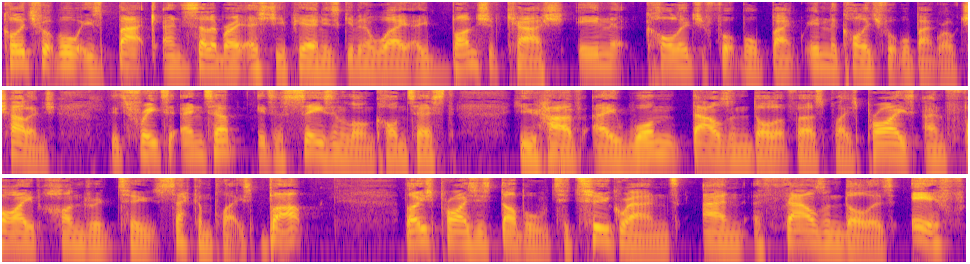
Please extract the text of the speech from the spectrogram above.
College football is back and celebrate SGPN is giving away a bunch of cash in college football bank in the College Football Bankroll Challenge. It's free to enter. It's a season long contest. You have a $1,000 first place prize and 500 to second place. But those prizes double to two grand and a thousand dollars if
